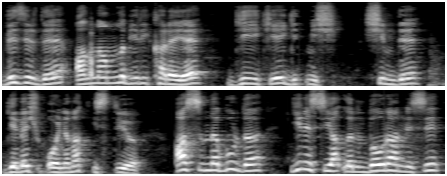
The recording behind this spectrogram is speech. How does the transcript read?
Vezir de anlamlı bir kareye G2'ye gitmiş. Şimdi G5 oynamak istiyor. Aslında burada yine siyahların doğru hamlesi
